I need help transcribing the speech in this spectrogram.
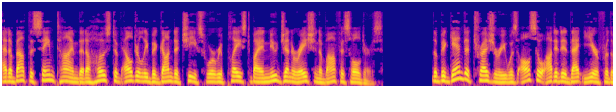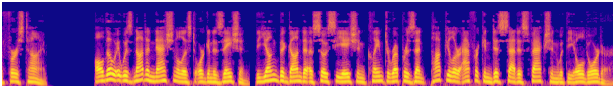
at about the same time that a host of elderly Baganda chiefs were replaced by a new generation of officeholders. The Baganda treasury was also audited that year for the first time. Although it was not a nationalist organization, the Young Baganda Association claimed to represent popular African dissatisfaction with the old order.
